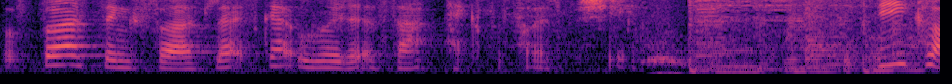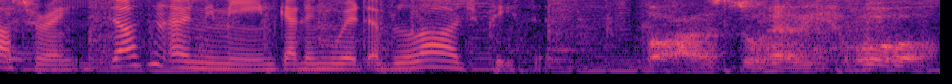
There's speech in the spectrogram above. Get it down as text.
But first things first, let's get rid of that exercise machine. Decluttering doesn't only mean getting rid of large pieces. Oh, that's so heavy. Oh.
